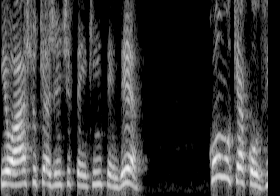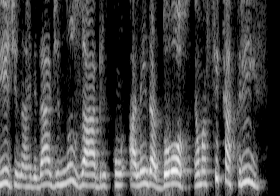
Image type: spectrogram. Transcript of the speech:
E eu acho que a gente tem que entender como que a Covid, na realidade, nos abre, com, além da dor, é uma cicatriz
